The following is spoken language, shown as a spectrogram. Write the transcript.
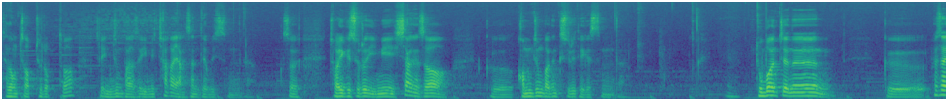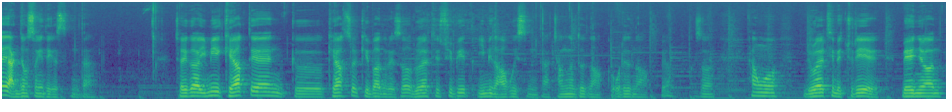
자동차 업체로부터 인증받아서 이미 차가 양산되고 있습니다. 그래서 저희 기술은 이미 시장에서 그 검증받은 기술이 되겠습니다. 두 번째는 그 회사의 안정성이 되겠습니다. 저희가 이미 계약된 그 계약서를 기반으로 해서 로얄티 수입이 이미 나오고 있습니다. 작년도 나왔고 올해도 나왔고요. 그래서 향후 로얄티 매출이 매년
